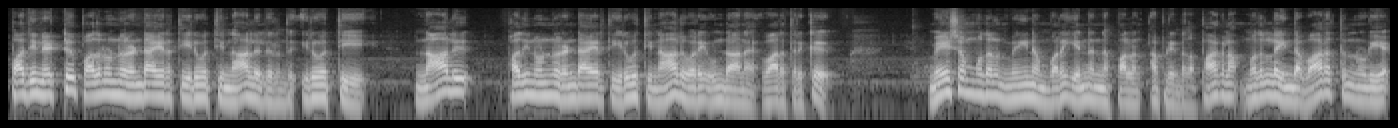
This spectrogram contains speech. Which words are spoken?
பதினெட்டு பதினொன்று ரெண்டாயிரத்தி இருபத்தி நாலுலிருந்து இருபத்தி நாலு பதினொன்று ரெண்டாயிரத்தி இருபத்தி நாலு வரை உண்டான வாரத்திற்கு மேஷம் முதல் மீனம் வரை என்னென்ன பலன் அப்படின்றத பார்க்கலாம். முதல்ல இந்த வாரத்தினுடைய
